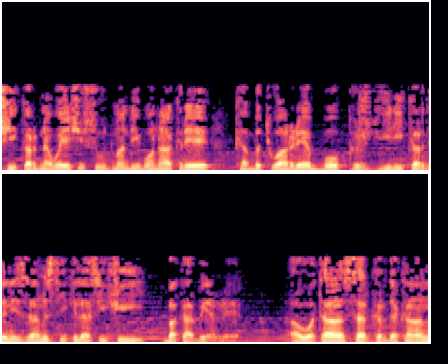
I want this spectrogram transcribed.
شیکردنەوەیەکی سوودمەندی بۆ ناکرێ کە بتوانرێ بۆ پشتگیریکردنی زانستی کلاسیکی بەکاربهێنرێ. ئەوەتا سەرکردەکان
